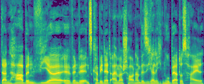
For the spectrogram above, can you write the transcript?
Dann haben wir, äh, wenn wir ins Kabinett einmal schauen, haben wir sicherlich einen Hubertus Heil.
